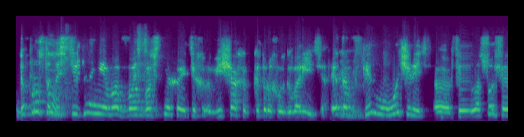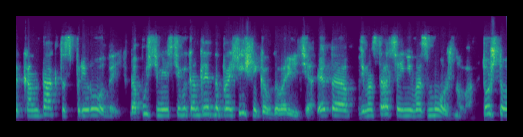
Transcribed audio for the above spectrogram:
Да просто ну, достижение во, во, во всех этих вещах, о которых вы говорите. Это mm-hmm. в первую очередь э, философия контакта с природой. Допустим, если вы конкретно про хищников говорите, это демонстрация невозможного. То, что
